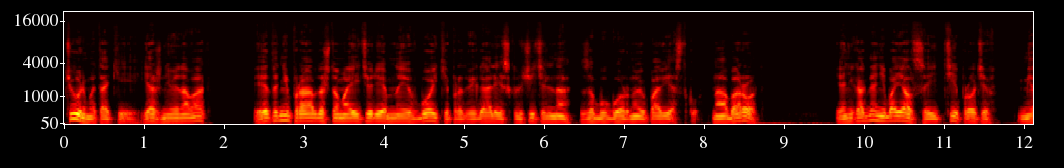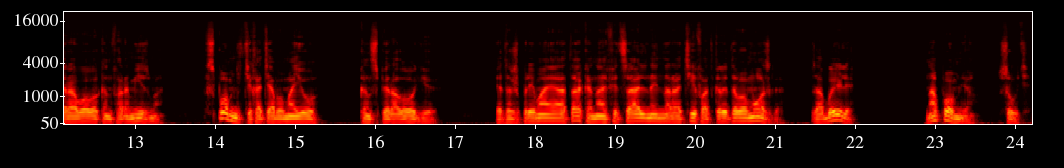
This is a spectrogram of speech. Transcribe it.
тюрьмы такие, я же не виноват. И это неправда, что мои тюремные вбойки продвигали исключительно забугорную повестку. Наоборот. Я никогда не боялся идти против мирового конформизма. Вспомните хотя бы мою конспирологию. Это же прямая атака на официальный нарратив открытого мозга. Забыли? Напомню суть.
